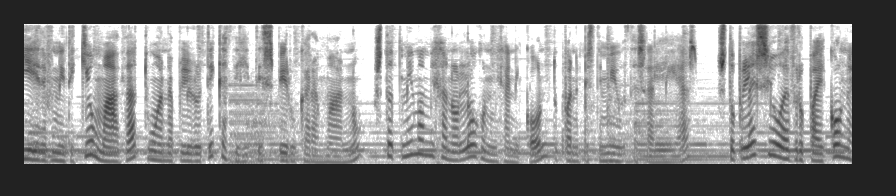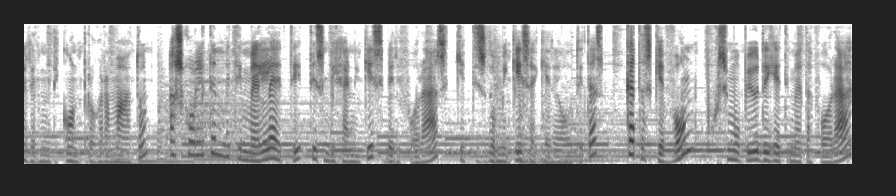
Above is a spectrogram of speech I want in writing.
Η ερευνητική ομάδα του αναπληρωτή καθηγητή Σπύρου Καραμάνου στο τμήμα Μηχανολόγων Μηχανικών του Πανεπιστημίου Θεσσαλίας, στο πλαίσιο ευρωπαϊκών ερευνητικών προγραμμάτων, ασχολείται με τη μελέτη της μηχανικής συμπεριφοράς και της δομικής ακαιρεότητας κατασκευών που χρησιμοποιούνται για τη μεταφορά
